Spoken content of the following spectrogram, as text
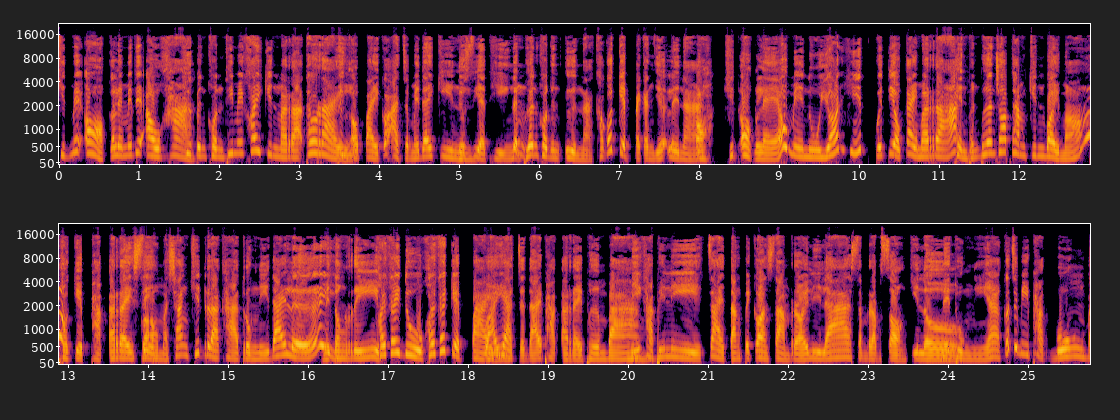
คิดไม่ออกก็เลยไม่ได้เอาค่ะ คือเป็นคนที่ไม่ค่อยกินมะระเท่าไหร่ถึงเอาไปก็อาจจะไม่ได้กินเดี๋ยวเสียทิ้งแต่เพื่อนคนอื่นๆน่ะเขาก็เก็บไปกันเยอะเลยนะอ๋อคิดออกแล้วเมนูยอดฮิตก๋วยเตี๋ยวไก่มะระเห็นเพื่อนๆชอบทำกินบ่อยมากพอเก็บผักอะไรเสร็จก็เอามาชั่งคิดราคาตรงนี้ได้เลย ไม่ต้องรีบ ค่อยๆดู ค่อยๆ เก็บไป ว่าอยากจะได้ผักอะไรเพิ่มบ้างนี่ค่ะพี่ลี จ่ายตังค์ไปก่อน 300 ลีลาสำหรับ 2 กิโล ในถุงเนี้ยก็จะมีผักบุ้งใบ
